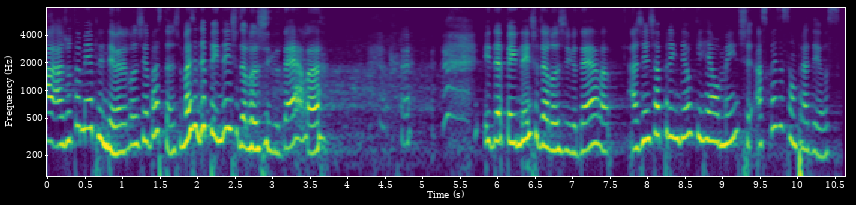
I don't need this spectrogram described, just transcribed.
A, a Ju também aprendeu, ela elogia bastante. Mas independente do elogio dela, independente do elogio dela, a gente aprendeu que realmente as coisas são para Deus.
